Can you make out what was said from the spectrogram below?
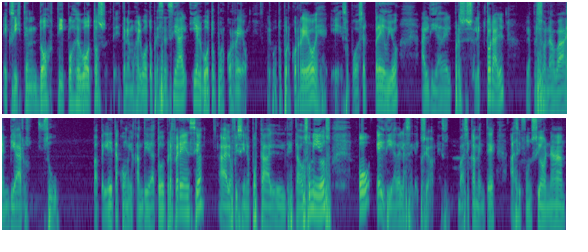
existen dos tipos de votos, tenemos el voto presencial y el voto por correo. El voto por correo eh, se puede hacer previo al día del proceso electoral. La persona va a enviar su papeleta con el candidato de preferencia a la oficina postal de Estados Unidos o el día de las elecciones. Básicamente así funciona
